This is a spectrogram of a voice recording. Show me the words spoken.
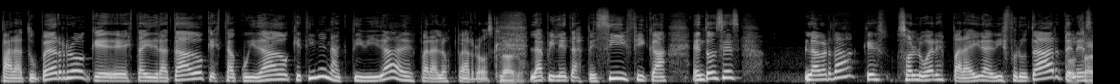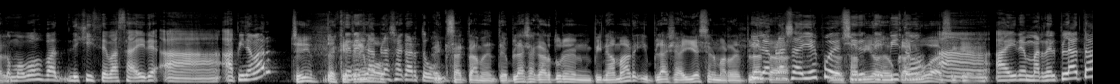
para tu perro, que está hidratado, que está cuidado, que tienen actividades para los perros. Claro. La pileta específica. Entonces, la verdad que son lugares para ir a disfrutar. Tenés, Total. como vos dijiste, vas a ir a, a Pinamar. Sí, es que Tenés la playa Cartoon. Exactamente, Playa Cartoon en Pinamar y Playa IES en Mar del Plata. y la playa 10 puedes los ir, te de invito Ucanúa, a, que a ir en Mar del Plata,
